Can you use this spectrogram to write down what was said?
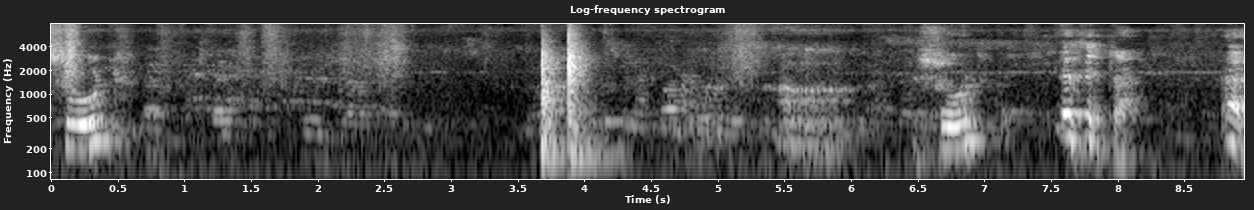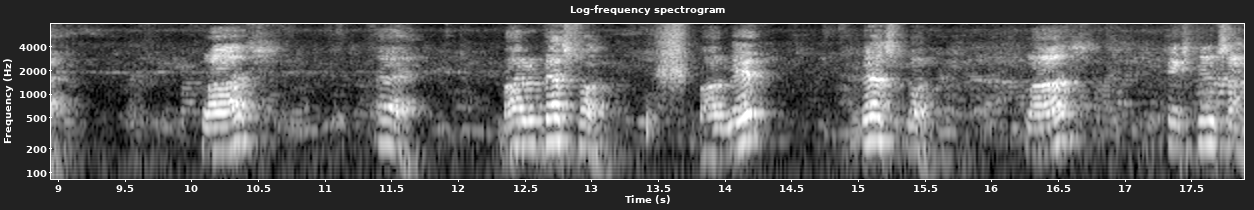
শুড শুড এটসেট্রা হ্যাঁ প্লাস হ্যাঁ ভার্বের বেস্ট ফর্ম ভার্বের base form plus extension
